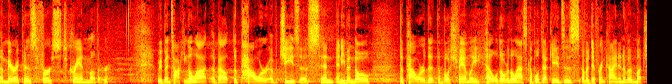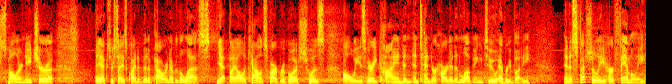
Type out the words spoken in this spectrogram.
America's first grandmother. We've been talking a lot about the power of Jesus, and, and even though the power that the Bush family held over the last couple of decades is of a different kind and of a much smaller nature, uh, they exercised quite a bit of power, nevertheless. Yet, by all accounts, Barbara Bush was always very kind and, and tender hearted and loving to everybody, and especially her family.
